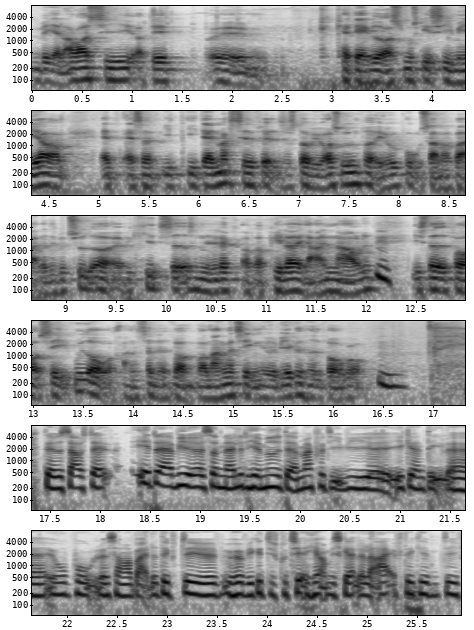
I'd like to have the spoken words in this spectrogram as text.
vil jeg nok også sige, og det øh, kan David også måske sige mere om, at altså, i, i Danmarks tilfælde, så står vi jo også uden for Europol-samarbejdet. Det betyder, at vi sidder sådan lidt og, og piller i egen navle, mm. i stedet for at se ud over grænserne, hvor, hvor mange af tingene jo i virkeligheden foregår. Mm. David Savsdal, et er, at vi sådan er lidt hæmmet i Danmark, fordi vi øh, ikke er en del af Europol-samarbejdet. Det, det behøver vi ikke at diskutere her, om vi skal eller ej, for det kan, det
